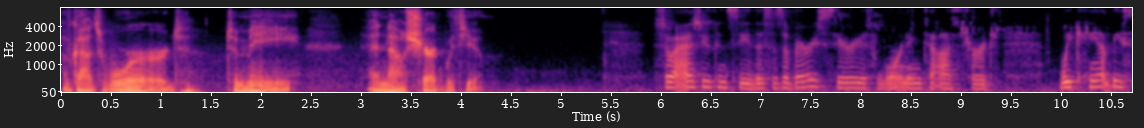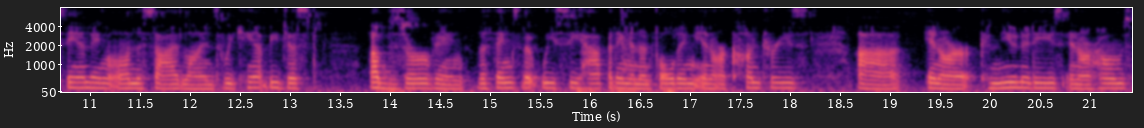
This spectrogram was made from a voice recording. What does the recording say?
of God's word to me and now shared with you. So, as you can see, this is a very serious warning to us, church. We can't be standing on the sidelines. We can't be just observing the things that we see happening and unfolding in our countries, uh, in our communities, in our homes.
